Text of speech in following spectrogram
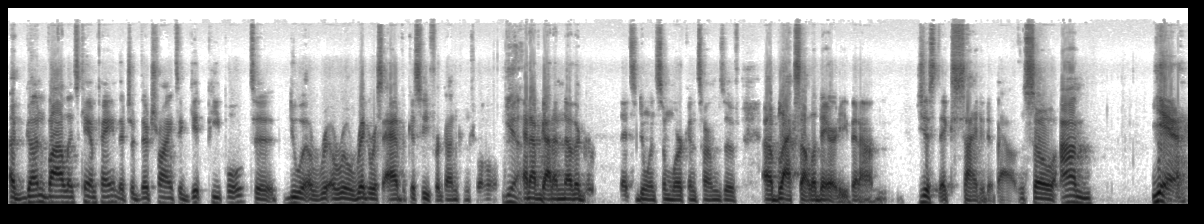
a gun violence campaign. They're, they're trying to get people to do a, a real rigorous advocacy for gun control. Yeah. And I've got another group that's doing some work in terms of uh, Black solidarity that I'm just excited about. And so I'm, yeah,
